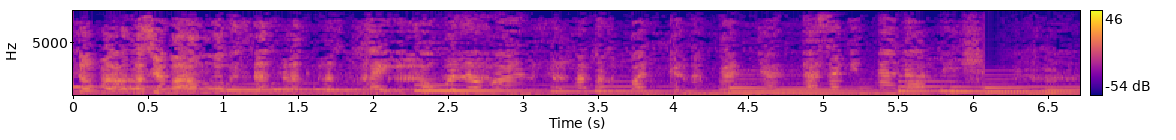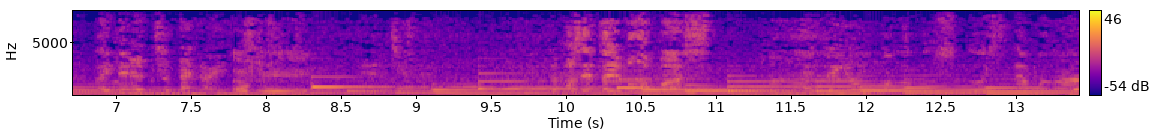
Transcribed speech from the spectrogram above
Pala kasi mahangot. Ay, ikaw ba naman, matakpan ka ng ganyan. Nasa gitna natin siya. Ay, diretso tanoy. Okay. Diretso. Tapos ito yung mga bus. Ito yung mga gustos na mga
